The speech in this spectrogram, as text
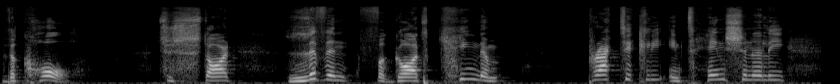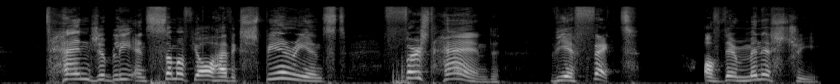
the call to start living for God's kingdom practically, intentionally, tangibly. And some of y'all have experienced firsthand the effect of their ministry,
